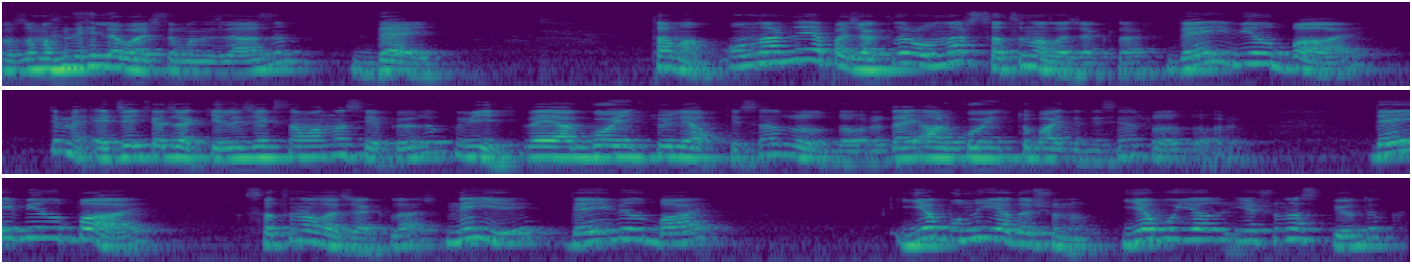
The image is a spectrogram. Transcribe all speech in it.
O zaman neyle başlamanız lazım? They. Tamam. Onlar ne yapacaklar? Onlar satın alacaklar. They will buy. Değil mi? Ecek acak gelecek zaman nasıl yapıyorduk? Will. Veya going to ile yaptıysanız o da doğru. They are going to buy dediyseniz o da doğru. They will buy. Satın alacaklar. Neyi? They will buy Ya bunu ya da şunu. Ya bu ya, ya şu nasıl diyorduk?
